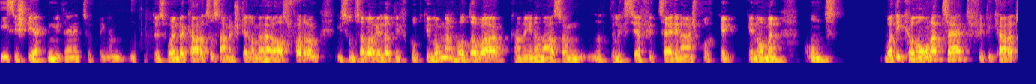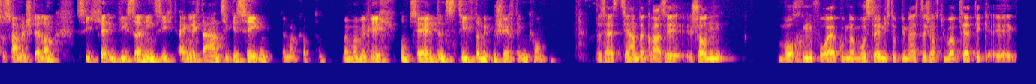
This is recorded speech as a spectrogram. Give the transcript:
diese Stärken mit einzubringen. Das war in der Kaderzusammenstellung eine Herausforderung, ist uns aber relativ gut gelungen, hat aber, kann ich Ihnen auch sagen, natürlich sehr viel Zeit in Anspruch ge genommen und war die Corona-Zeit für die Kaderzusammenstellung sicher in dieser Hinsicht eigentlich der einzige Segen, den wir gehabt haben, weil wir wirklich uns sehr intensiv damit beschäftigen konnten. Das heißt, Sie haben dann quasi schon Wochen vorher, gut, man wusste ja nicht, ob die Meisterschaft überhaupt fertig äh,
